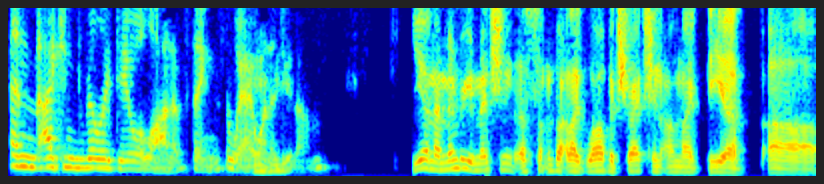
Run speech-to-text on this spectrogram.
and I can really do a lot of things the way I mm-hmm. want to do them. Yeah, and I remember you mentioned uh, something about like law of attraction on like the uh, uh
